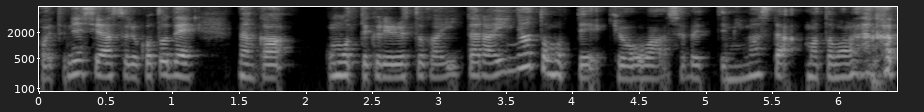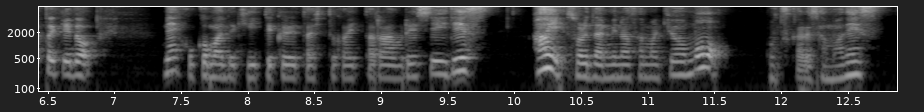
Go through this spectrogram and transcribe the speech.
こうやってね、シェアすることで、なんか思ってくれる人がいたらいいなと思って今日は喋ってみました。まとまらなかったけど、ね、ここまで聞いてくれた人がいたら嬉しいです。はい、それでは皆様今日もお疲れ様です。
